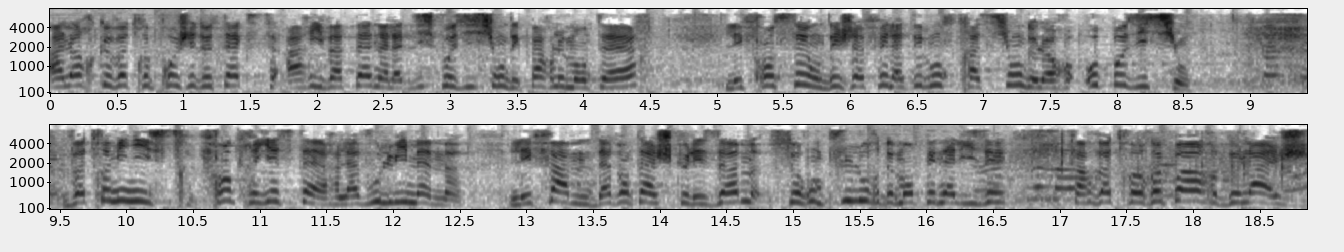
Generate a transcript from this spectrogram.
Alors que votre projet de texte arrive à peine à la disposition des parlementaires, les Français ont déjà fait la démonstration de leur opposition. Votre ministre, Franck Riester, l'avoue lui-même, les femmes, davantage que les hommes, seront plus lourdement pénalisées par votre report de l'âge.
